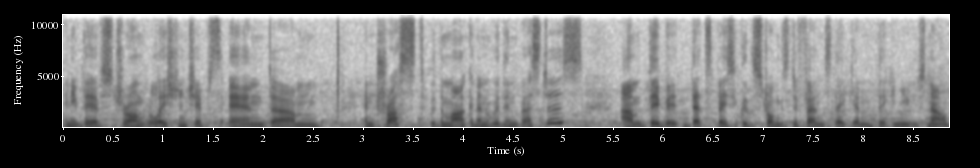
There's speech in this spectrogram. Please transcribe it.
and if they have strong relationships and um, and trust with the market and with investors, um, they that's basically the strongest defense they can they can use. Now,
